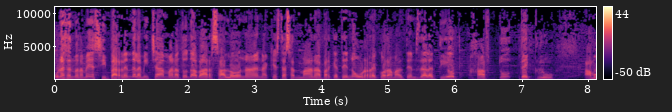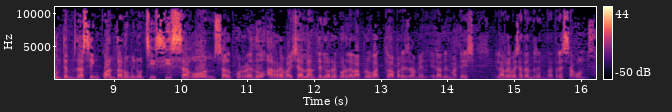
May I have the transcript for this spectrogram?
Una setmana més i parlem de la mitja marató de Barcelona en aquesta setmana perquè té nou rècord amb el temps de l'etíop Haftu Teklu. Amb un temps de 59 minuts i 6 segons, el corredor ha rebaixat l'anterior rècord de la prova que precisament era del mateix i l'ha rebaixat en 33 segons.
